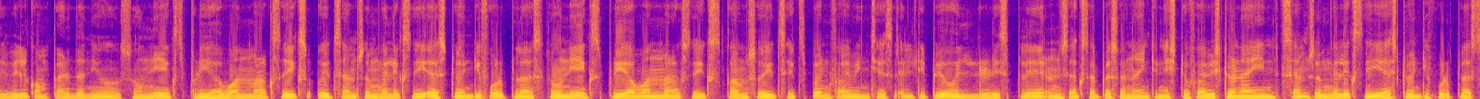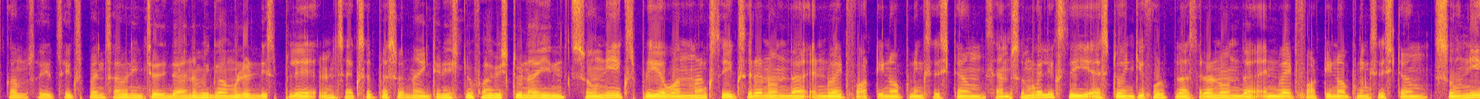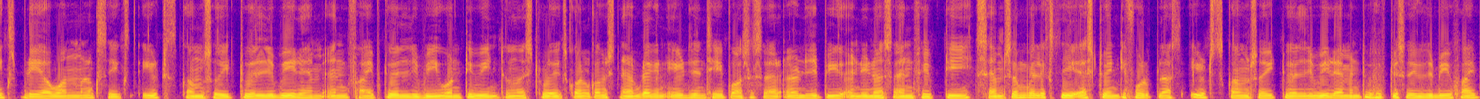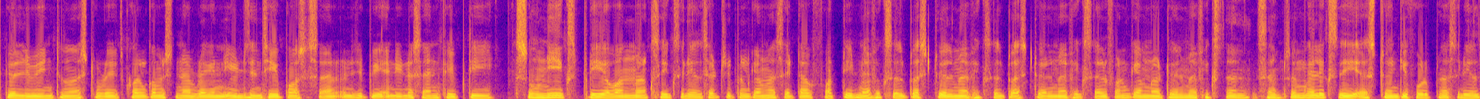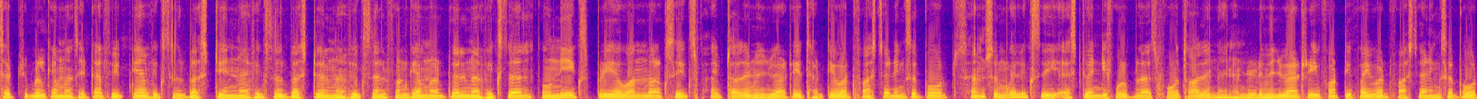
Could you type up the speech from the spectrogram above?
I will compare the new Sony Xperia 1 Mark 6 with Samsung Galaxy S24 Plus. Sony Xperia 1 Mark 6 comes with 6.5 inches LTPO OLED display and success ratio 19:5:9. Samsung Galaxy S24 Plus comes with 6.7 inches dynamic AMOLED display and success ratio 19:5:9. Sony Xperia 1 Mark 6 run on the Android 14 operating system. Samsung Galaxy S24 Plus run on the Android 14 operating system. Sony Xperia 1 Mark 6 it comes with 12GB RAM and 512GB 1TB internal storage. Qualcomm Snapdragon 8 Gen 3 processor, 8 GPU Adreno 950. Samsung Galaxy S24 Plus it comes with 12GB RAM and 256GB 512GB internal storage. Qualcomm Snapdragon 8 Gen 3 processor, 8 GPU Adreno 950. Sony Xperia one mark six rear set triple camera setup forty megapixel plus twelve megapixel plus twelve megapixel front camera twelve megapixel Samsung Galaxy S twenty four plus rear set triple camera setup fifty megapixel plus ten megapixel plus twelve megapixel front camera twelve megapixel Sony Xperia one mark six five thousand mAh battery thirty watt fast charging support Samsung Galaxy S twenty four plus four thousand nine hundred mAh battery forty five watt fast charging support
